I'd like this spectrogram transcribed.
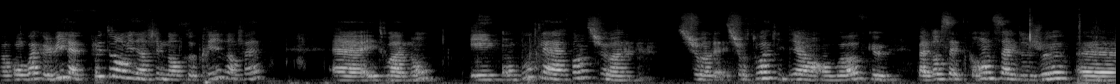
Donc on voit que lui, il a plutôt envie d'un film d'entreprise, en fait. Euh, et toi, non. Et on boucle à la fin sur, sur, toi qui dit en, en voix off que bah, dans cette grande salle de jeu, euh,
